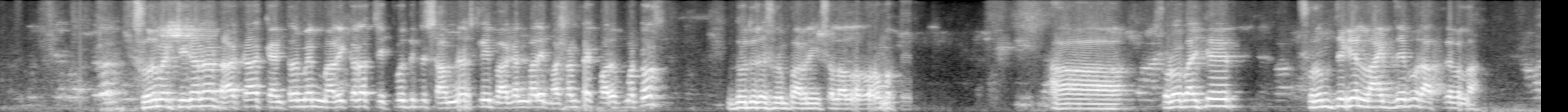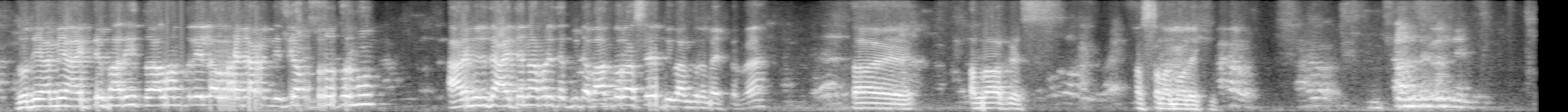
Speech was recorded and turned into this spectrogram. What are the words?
শোরুমের ঠিকানা ঢাকা ক্যান্টনমেন্ট মারিকারা চেকপোস্ট দিকে সামনে আসলে বাগানবাড়ি ভাসানটেক ফারুক মোটরস। দুই দুটো শোরুম পাবেন ইনশাল্লাহ রহমতে। আহ, ছোট বাইকের শোরুম থেকে লাইভ দেব রাত্রেবেলা। যদি আমি আইতে পারি, তো আলহামদুলিল্লাহ লাইভে আমি নিজে অংশগ্রহণ করব। আর আমি যদি আইতে না পারি, তো দুইটা বান্দর আছে, দুই বান্দরে লাইভ করব হ্যাঁ? তাই, আল্লাহ হাফেজ। আসসালামু আলাইকুম।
